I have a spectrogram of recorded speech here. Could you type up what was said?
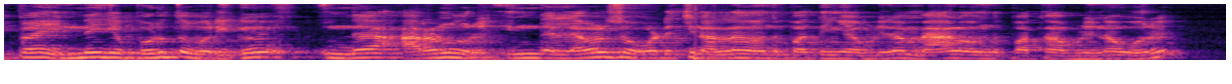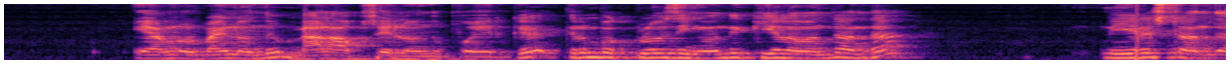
இப்போ இன்றைக்கி பொறுத்த வரைக்கும் இந்த அறநூறு இந்த லெவல்ஸை உடச்சி நல்லா வந்து பார்த்தீங்க அப்படின்னா மேலே வந்து பார்த்தோம் அப்படின்னா ஒரு இரநூறு பாயிண்ட் வந்து மேலே அப்சைடில் வந்து போயிருக்கு. திரும்ப க்ளோசிங் வந்து கீழே வந்து அந்த நியரஸ்ட் அந்த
